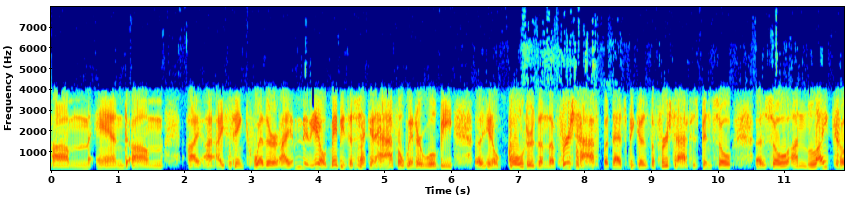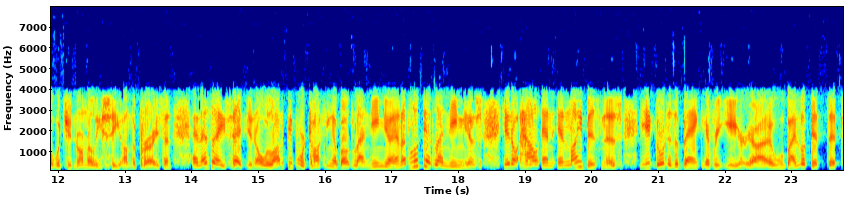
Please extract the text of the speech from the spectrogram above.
um, and um, I, I think whether I you know maybe the second half of winter will be uh, you know colder than the first half, but that's because the first half has been so uh, so unlike what you'd normally on the prairies. And and as I said, you know, a lot of people were talking about La Nina, and I've looked at La Ninas. You know how and in my business, you go to the bank every year. Uh, I looked at that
